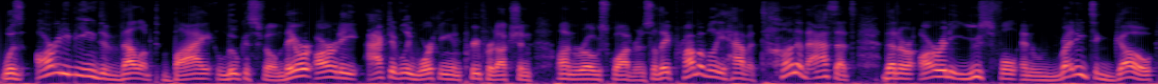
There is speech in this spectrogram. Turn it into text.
was already being developed by Lucasfilm. They were already actively working in pre production on Rogue Squadron, so they probably have a ton of assets that are already useful and ready to go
